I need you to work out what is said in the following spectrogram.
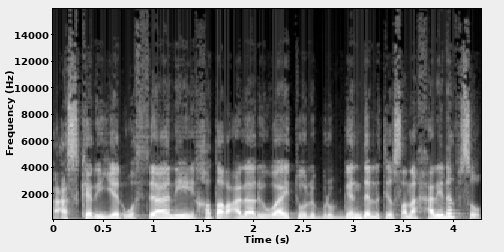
عسكريا والثاني خطر على روايته البروبغندا التي صنعها لنفسه.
